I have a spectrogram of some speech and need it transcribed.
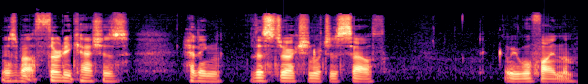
There's about 30 caches heading this direction which is south. And we will find them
